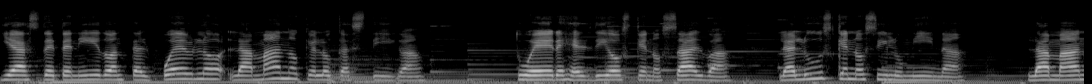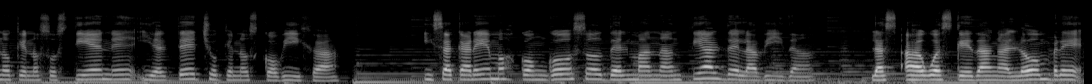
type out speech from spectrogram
y has detenido ante el pueblo la mano que lo castiga. Tú eres el Dios que nos salva la luz que nos ilumina, la mano que nos sostiene y el techo que nos cobija. Y sacaremos con gozo del manantial de la vida las aguas que dan al hombre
